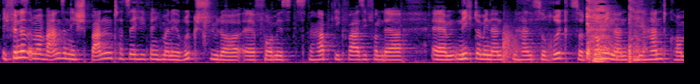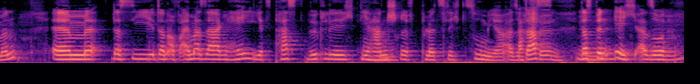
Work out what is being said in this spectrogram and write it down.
Ich finde es immer wahnsinnig spannend, tatsächlich, wenn ich meine Rückschüler äh, vor mir sitzen habe, die quasi von der ähm, nicht dominanten Hand zurück zur dominanten Hand kommen ähm, dass sie dann auf einmal sagen, hey, jetzt passt wirklich die mhm. Handschrift plötzlich zu mir. Also Ach, das, das mhm. bin ich. Also mhm.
